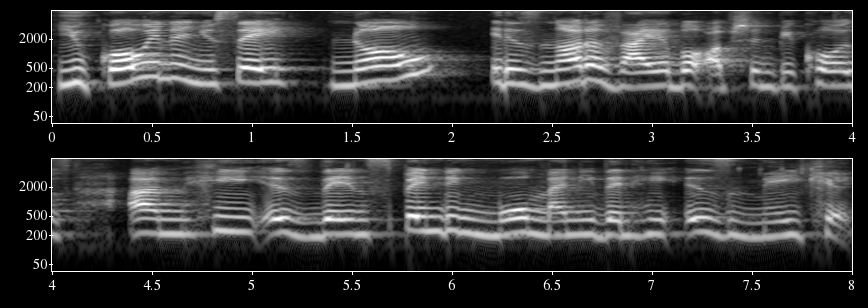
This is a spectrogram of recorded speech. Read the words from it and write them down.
you go in and you say, no, it is not a viable option because um, he is then spending more money than he is making.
